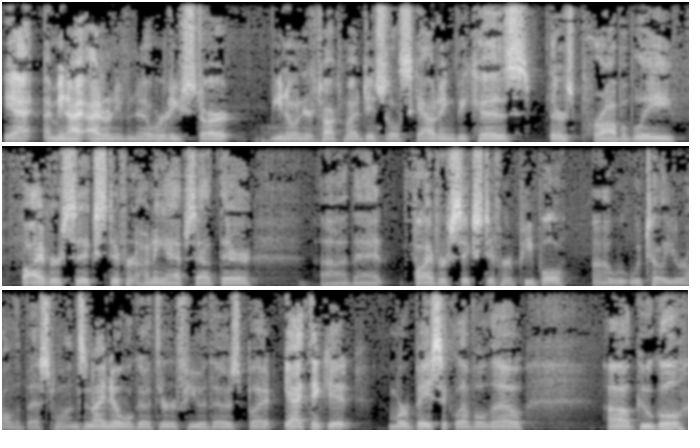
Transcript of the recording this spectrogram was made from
Yeah, I mean, I, I don't even know where do you start. You know, when you're talking about digital scouting, because there's probably five or six different hunting apps out there uh, that five or six different people uh, w- would tell you are all the best ones. And I know we'll go through a few of those, but yeah, I think at more basic level though, uh, Google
